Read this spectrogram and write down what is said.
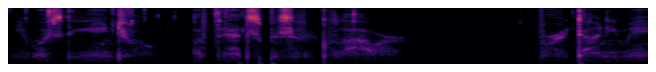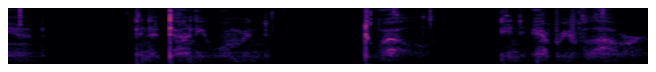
He was the angel of that specific flower, for a tiny man and a tiny woman dwell in every flower,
